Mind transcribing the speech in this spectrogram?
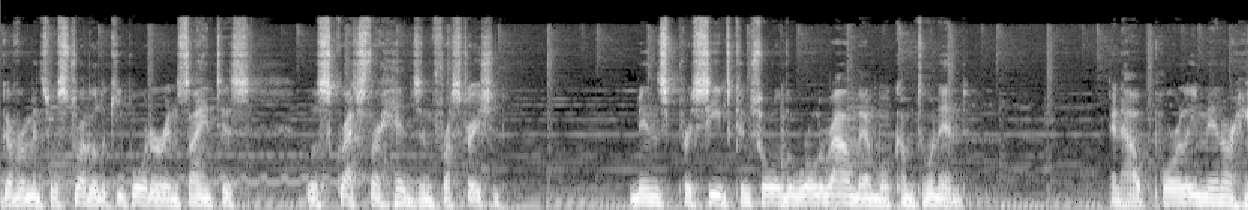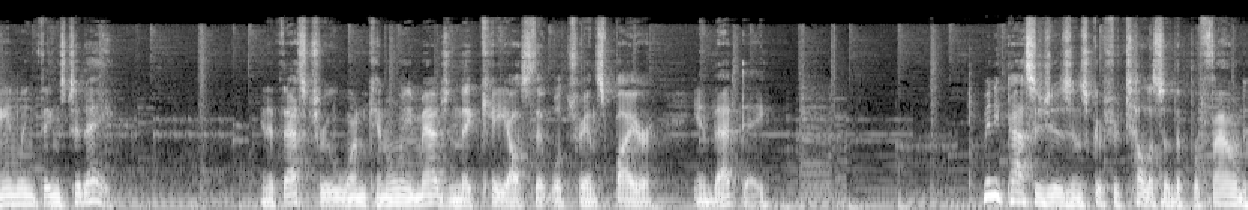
Governments will struggle to keep order, and scientists will scratch their heads in frustration men's perceived control of the world around them will come to an end, and how poorly men are handling things today. And if that's true, one can only imagine the chaos that will transpire in that day. Many passages in Scripture tell us of the profound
